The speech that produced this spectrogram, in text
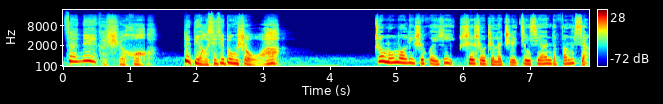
在那个时候，对表小姐动手啊！周嬷嬷立时会意，伸手指了指静心庵的方向。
